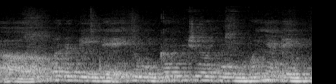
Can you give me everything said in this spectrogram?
ở Burnaby để dùng cơm trưa cùng với gia đình.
